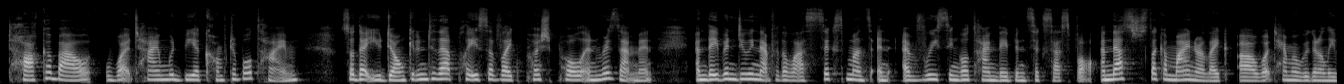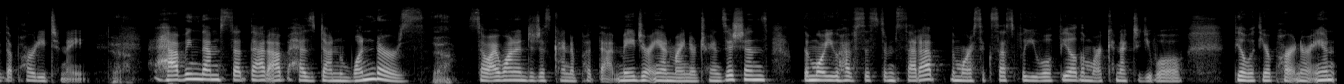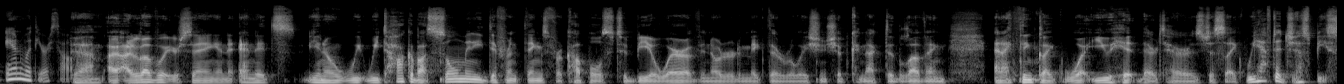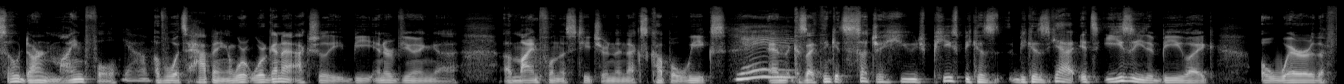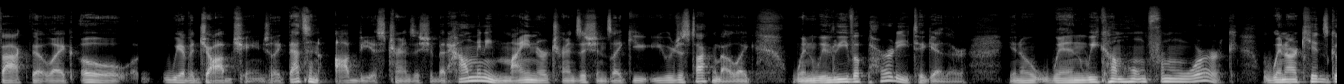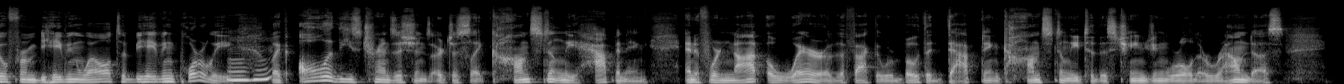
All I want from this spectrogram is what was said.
talk about what time would be a comfortable time so that you don't get into that place of like push pull and resentment and they've been doing that for the last 6 months and every single time they've been successful and that's just like a minor like uh, what time are we going to leave the party tonight yeah. having them set that up has done wonders yeah so I wanted to just kind of put that major and minor transitions. The more you have systems set up, the more successful you will feel, the more connected you will feel with your partner and and with yourself. Yeah, I, I, love what you're saying, and and it's you know we we talk about so many different things for couples to be aware of in order to make their relationship connected, loving, and I think like what you hit there, Tara, is just like we have to just be so darn mindful yeah. of what's happening, and we're we're gonna actually be interviewing a, a mindfulness teacher in the next couple weeks, Yay. and because I think it's such a huge piece because because yeah, it's easy to be like aware of the fact that like oh we have a job change. Like that's an obvious transition. But how many minor transitions like you you were just talking about like when we leave a party together you know when we come home from work when our kids go from behaving well to behaving poorly. Mm-hmm. like all of these transitions are just like constantly happening. And if we're not aware of the fact that we're both adapting constantly to this changing world around us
